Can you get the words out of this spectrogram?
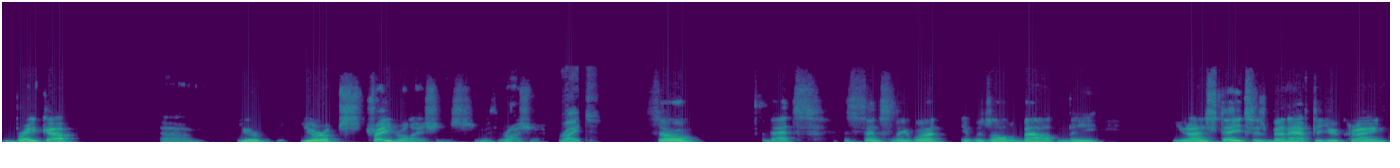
break up uh, Europe, Europe's trade relations with Russia. Right. So that's essentially what it was all about. The United States has been after Ukraine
